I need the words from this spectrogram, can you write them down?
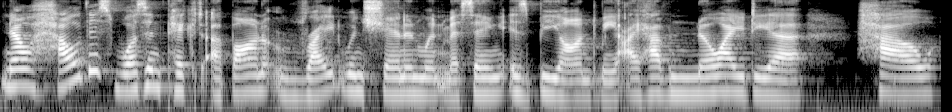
Now, how this wasn't picked up on right when Shannon went missing is beyond me. I have no idea how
